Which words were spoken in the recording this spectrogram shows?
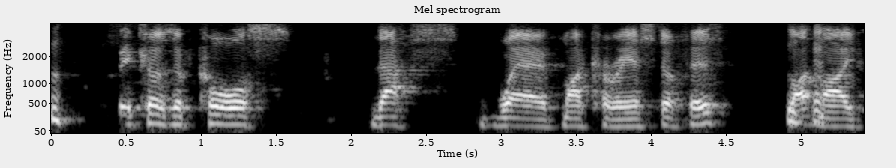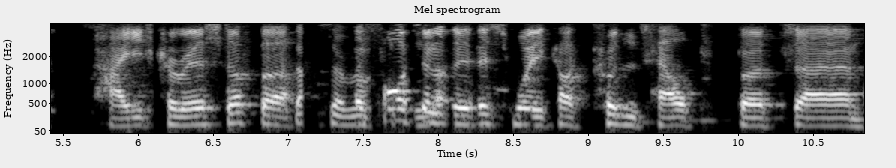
because of course that's where my career stuff is, like my paid career stuff. But unfortunately, this week I couldn't help but um,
